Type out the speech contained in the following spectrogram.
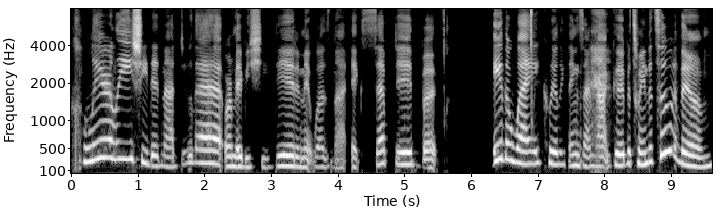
Clearly, she did not do that, or maybe she did and it was not accepted. But either way, clearly things are not good between the two of them.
